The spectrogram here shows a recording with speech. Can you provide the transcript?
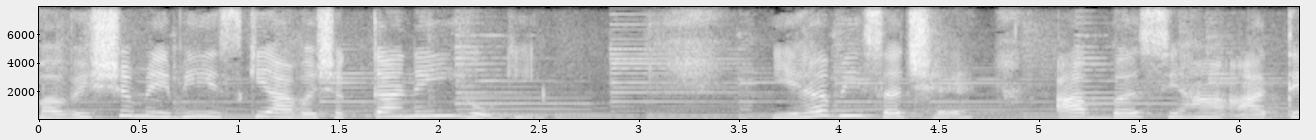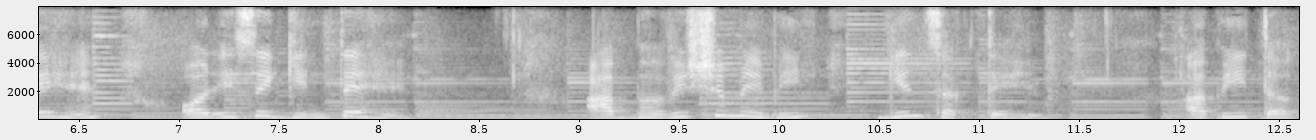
भविष्य में भी इसकी आवश्यकता नहीं होगी। यह भी सच है, आप बस यहाँ आते हैं और इसे गिनते हैं। आप भविष्य में भी गिन सकते हैं। अभी तक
